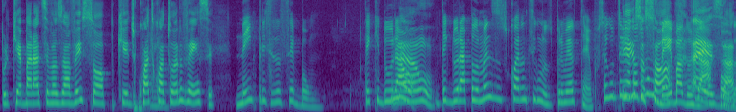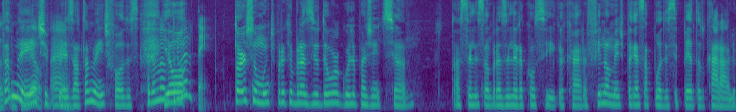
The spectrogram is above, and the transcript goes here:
Porque é barato, você vai usar uma vez só. Porque de 4 em 4 anos vence. Nem precisa ser bom. Tem que durar. Não. Tem que durar pelo menos uns 45 minutos, primeiro tempo. O segundo tempo já tá Isso, todo só. bêbado já. é, foda-se, exatamente. entendeu? É. Exatamente, foda-se. Primeiro, eu- primeiro tempo. Torço muito para que o Brasil dê orgulho pra gente esse ano. A seleção brasileira consiga, cara. Finalmente pegar essa porra desse penta do caralho.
